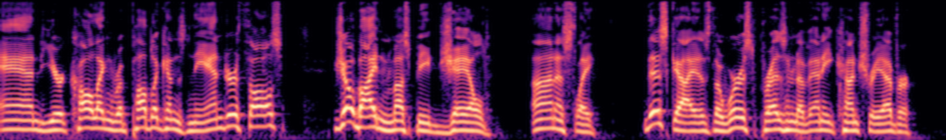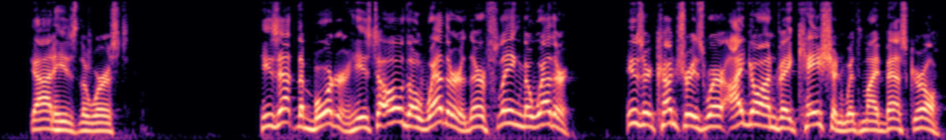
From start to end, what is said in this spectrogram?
and you're calling Republicans Neanderthals? Joe Biden must be jailed. Honestly, this guy is the worst president of any country ever. God, he's the worst. He's at the border. He's to, oh, the weather. They're fleeing the weather. These are countries where I go on vacation with my best girl.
